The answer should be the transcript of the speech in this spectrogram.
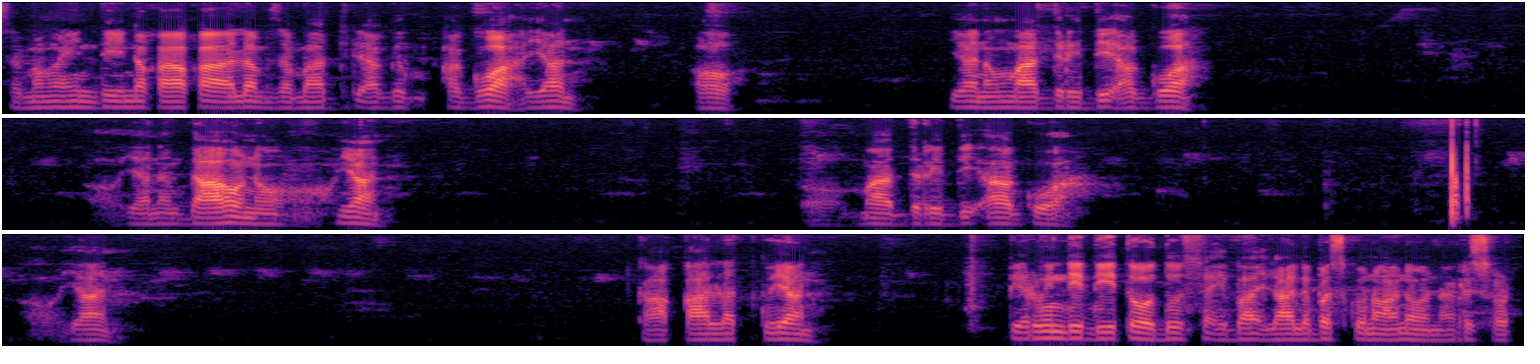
Sa mga hindi nakakaalam sa Madre Ag- Agua, yan. Oh. Yan ang Madre de Agua. Oh, yan ang dahon oh. Yan. Madre de Agua. Oh, yan. Kakalat ko yan. Pero hindi dito, doon sa iba. Ilalabas ko ng ano, na resort.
